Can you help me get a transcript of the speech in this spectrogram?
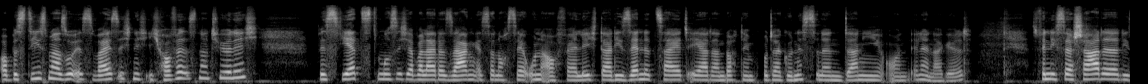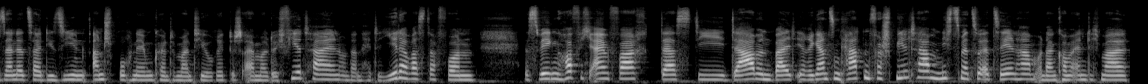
Ob es diesmal so ist, weiß ich nicht. Ich hoffe es natürlich. Bis jetzt muss ich aber leider sagen, ist er noch sehr unauffällig, da die Sendezeit eher dann doch den Protagonistinnen Dani und Elena gilt. Das finde ich sehr schade. Die Sendezeit, die sie in Anspruch nehmen, könnte man theoretisch einmal durch vier teilen und dann hätte jeder was davon. Deswegen hoffe ich einfach, dass die Damen bald ihre ganzen Karten verspielt haben, nichts mehr zu erzählen haben und dann kommt endlich mal,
